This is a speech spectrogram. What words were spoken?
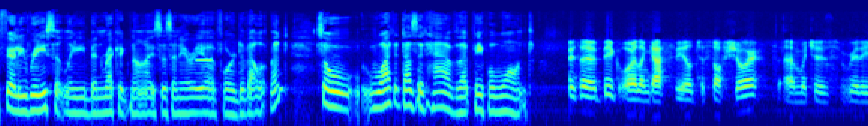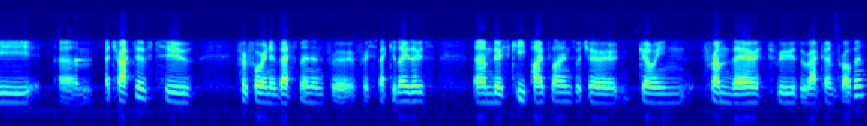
fairly recently been recognized as an area for development. So, what does it have that people want? There's a big oil and gas field just offshore, um, which is really um, attractive to for foreign investment and for, for speculators. Um, there's key pipelines which are going from there through the Rakhine province.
